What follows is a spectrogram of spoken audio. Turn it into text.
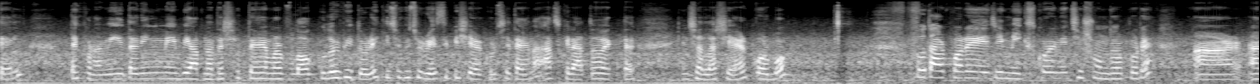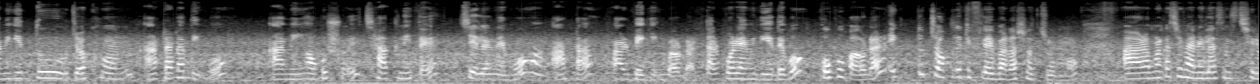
তেল। দেখুন, আমি ইদানিং মেবি আপনাদের সাথে আমার ব্লগগুলোর ভিতরে কিছু কিছু রেসিপি শেয়ার করছি, তাই না? আজকে রাতেও একটা ইনশাল্লাহ শেয়ার করব। তো তারপরে এই যে মিক্স করে নিচ্ছি সুন্দর করে, আর আমি কিন্তু যখন আটাটা দিব আমি অবশ্যই ছাঁকনিতে চেলে নেব আটা আর বেকিং পাউডার তারপরে আমি দিয়ে দেব কোকো পাউডার একটু চকলেটি ফ্লেভার আসার জন্য। আর আমার কাছে ভ্যানিলা এসেন্স ছিল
